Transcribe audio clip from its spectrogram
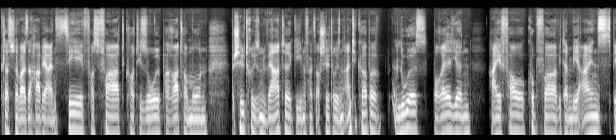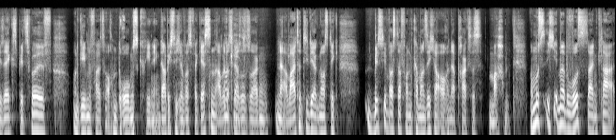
klassischerweise HbA1c, Phosphat, Cortisol, Parathormon, Schilddrüsenwerte, gegebenenfalls auch Schilddrüsenantikörper, Lewis, Borrelien, HIV, Kupfer, Vitamin B1, B6, B12 und gegebenenfalls auch ein Drogenscreening. Da habe ich sicher was vergessen, aber okay. das wäre sozusagen eine erweiterte Diagnostik. Ein bisschen was davon kann man sicher auch in der Praxis machen. Man muss sich immer bewusst sein, klar,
